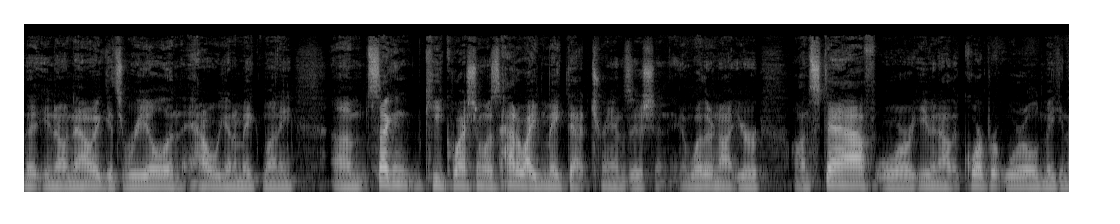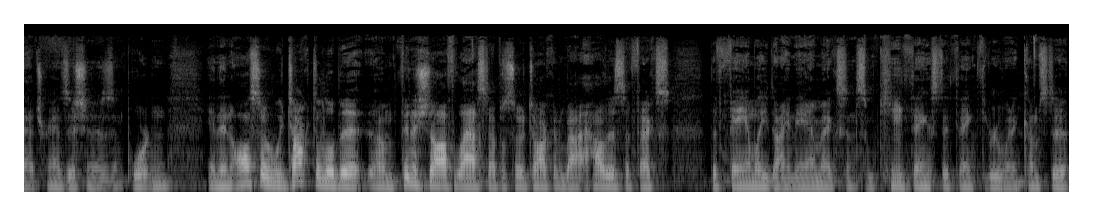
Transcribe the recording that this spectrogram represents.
that you know now it gets real and how are we going to make money? Um, second key question was how do i make that transition? And whether or not you're on staff or even out of the corporate world making that transition is important. And then also we talked a little bit um, finished off last episode talking about how this affects the family dynamics and some key things to think through when it comes to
